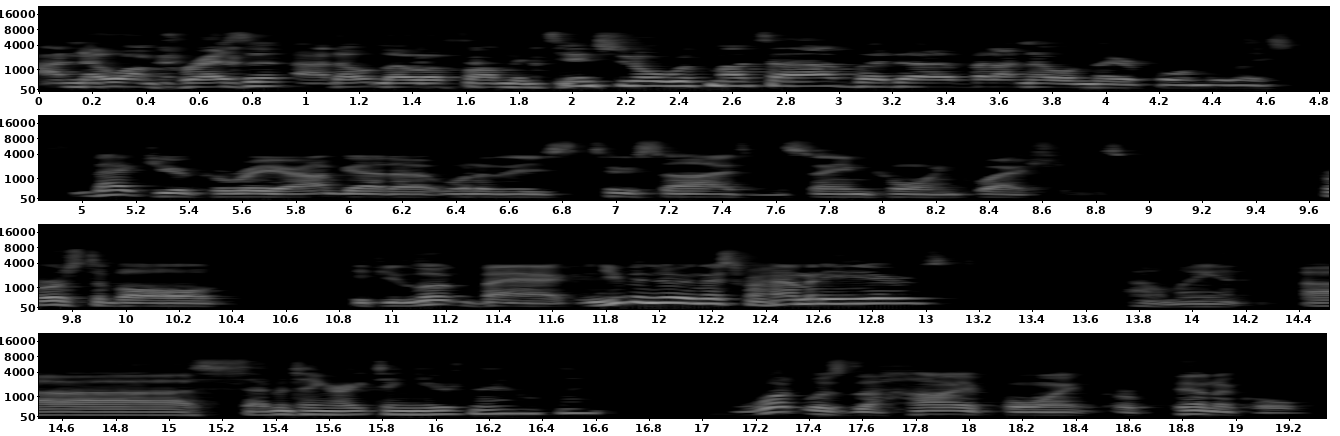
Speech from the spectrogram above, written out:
I know I'm present. I don't know if I'm intentional with my time, but uh, but I know I'm there for them at least. Back to your career, I've got a, one of these two sides of the same coin questions. First of all, if you look back, and you've been doing this for how many years? Oh man, uh, seventeen or eighteen years now, I think what was the high point or pinnacle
